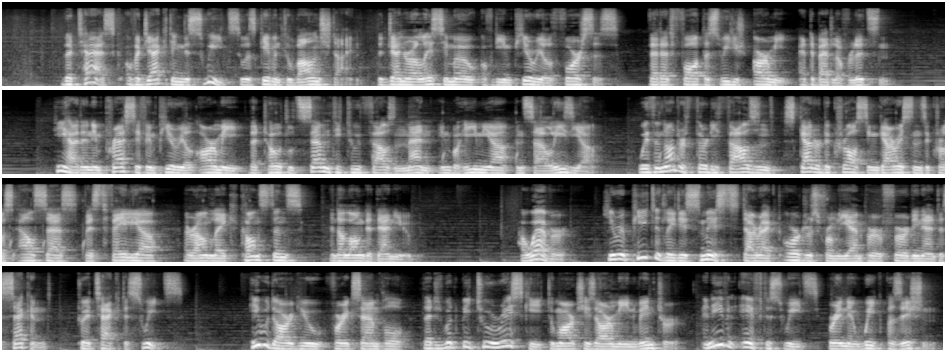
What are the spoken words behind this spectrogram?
The task of ejecting the Swedes was given to Wallenstein, the generalissimo of the imperial forces that had fought the Swedish army at the Battle of Lützen. He had an impressive imperial army that totaled 72,000 men in Bohemia and Silesia, with another 30,000 scattered across in garrisons across Alsace, Westphalia, around Lake Constance, and along the Danube. However, he repeatedly dismissed direct orders from the Emperor Ferdinand II to attack the Swedes. He would argue, for example, that it would be too risky to march his army in winter, and even if the Swedes were in a weak position.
